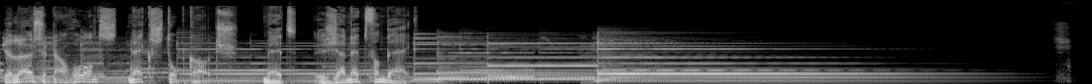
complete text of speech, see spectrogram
Je luistert naar Hollands Next Top Coach met Jeannette van Dijk.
